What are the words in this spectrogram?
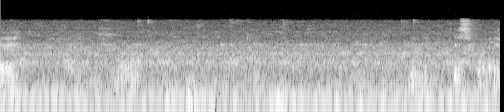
Okay. So, this way.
